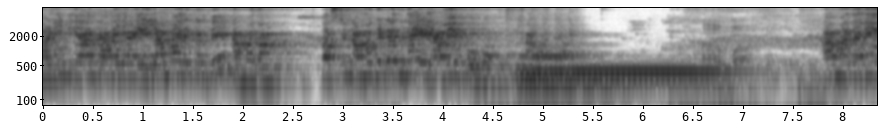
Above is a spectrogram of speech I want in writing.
மனைவியா தாயா எல்லாமே இருக்கிறது நம்ம தான். ஃபஸ்ட்டு நம்மக்கிட்ட இருந்தால் எல்லாமே போகும்? ஆமாம் தானே?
